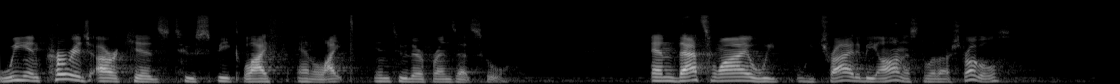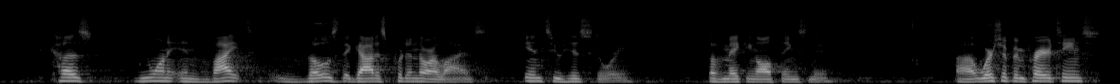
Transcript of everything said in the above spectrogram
we encourage our kids to speak life and light into their friends at school. And that's why we, we try to be honest with our struggles, because we want to invite those that God has put into our lives into His story of making all things new. Uh, worship and prayer teams,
